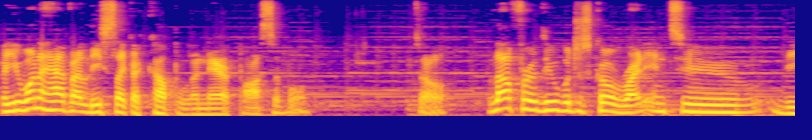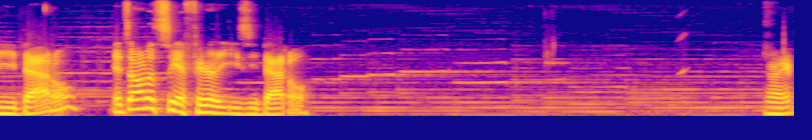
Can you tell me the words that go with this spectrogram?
but you want to have at least like a couple in there if possible. So without further ado, we'll just go right into the battle. It's honestly a fairly easy battle. All right.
